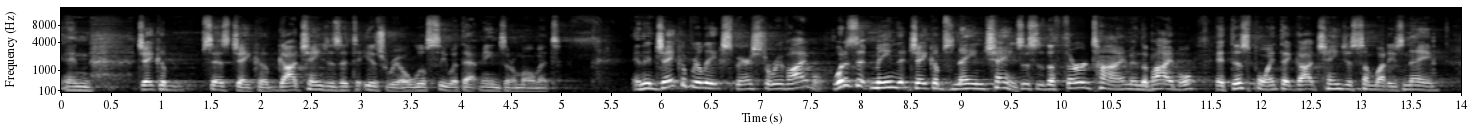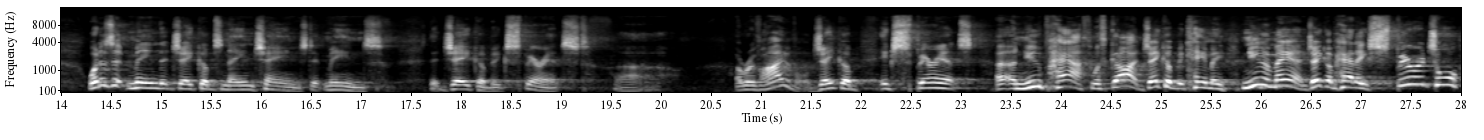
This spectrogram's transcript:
And Jacob says Jacob. God changes it to Israel. We'll see what that means in a moment. And then Jacob really experienced a revival. What does it mean that Jacob's name changed? This is the third time in the Bible at this point that God changes somebody's name. What does it mean that Jacob's name changed? It means that Jacob experienced uh, a revival. Jacob experienced a new path with God. Jacob became a new man. Jacob had a spiritual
